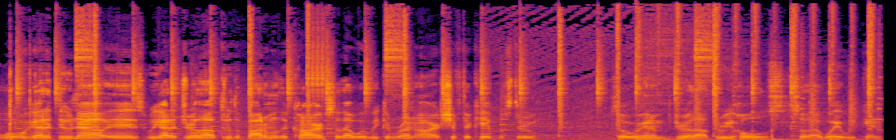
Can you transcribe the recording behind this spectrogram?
What we got to do now is we got to drill out through the bottom of the car so that way we can run our shifter cables through. So we're gonna drill out three holes so that way we can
